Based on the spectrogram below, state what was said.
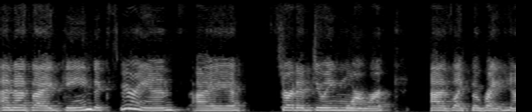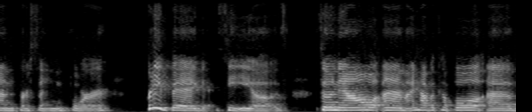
And as I gained experience, I started doing more work as like the right hand person for pretty big CEOs. So now um, I have a couple of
